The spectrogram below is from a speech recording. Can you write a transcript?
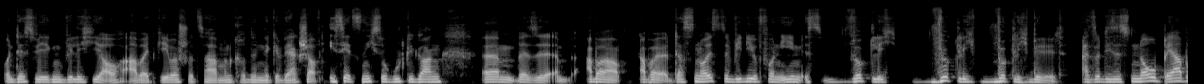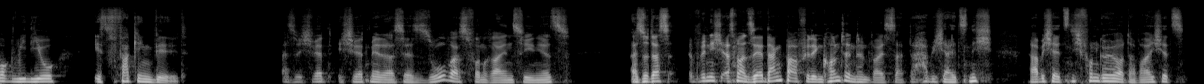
und deswegen will ich hier auch Arbeitgeberschutz haben und gründe eine Gewerkschaft. Ist jetzt nicht so gut gegangen, ähm, aber, aber das neueste Video von ihm ist wirklich, wirklich, wirklich wild. Also dieses No-Baerbock-Video ist fucking wild. Also ich werde ich werd mir das ja sowas von reinziehen jetzt. Also das bin ich erstmal sehr dankbar für den Content-Hinweis. Da, da habe ich ja jetzt nicht, da habe ich ja jetzt nicht von gehört. Da war ich jetzt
